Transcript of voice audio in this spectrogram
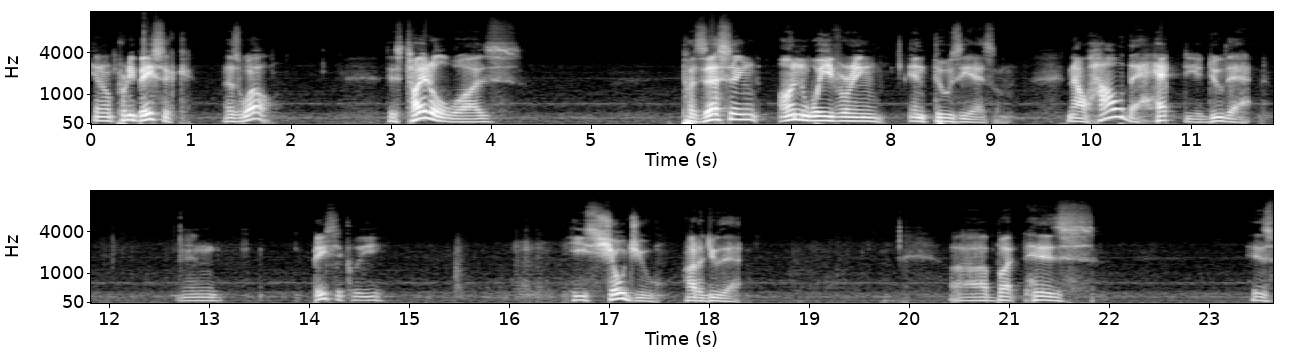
you know, pretty basic as well. His title was Possessing Unwavering Enthusiasm. Now, how the heck do you do that? And basically, he showed you how to do that. Uh, but his his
